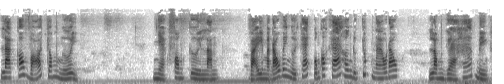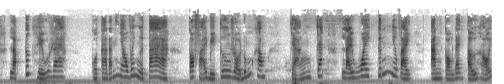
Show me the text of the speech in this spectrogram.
là có vỏ trong người. Nhạc phong cười lạnh. Vậy mà đấu với người khác cũng có khá hơn được chút nào đâu. Lòng gà há miệng, lập tức hiểu ra. Cô ta đánh nhau với người ta à? Có phải bị thương rồi đúng không? Chẳng trách lại quay kính như vậy. Anh còn đang tự hỏi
